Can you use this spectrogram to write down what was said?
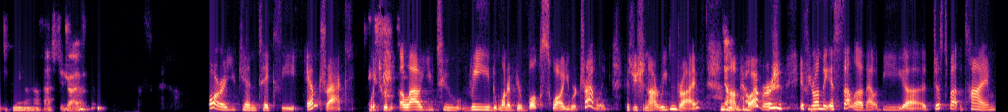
depending on how fast you drive. Or you can take the Amtrak which would allow you to read one of your books while you were traveling because you should not read and drive. No. Um, however, if you're on the Acela, that would be uh, just about the time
